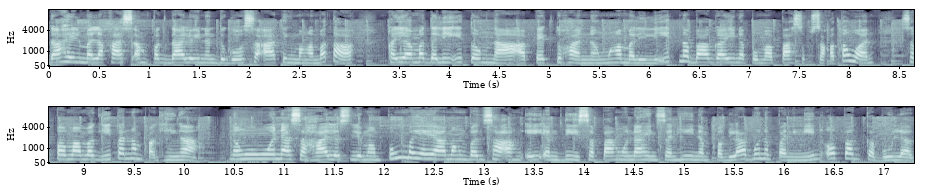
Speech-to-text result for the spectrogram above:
Dahil malakas ang pagdaloy ng dugo sa ating mga mata, kaya madali itong naaapektuhan ng mga maliliit na bagay na pumapasok sa katawan sa pamamagitan ng paghinga. Nangunguna sa halos 50 mayayamang bansa ang AMD sa pangunahing sanhi ng paglabo ng paningin o pagkabulag.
